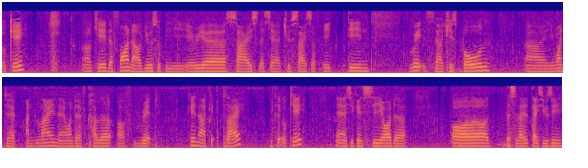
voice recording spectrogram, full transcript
okay okay. The font I'll use will be Arial size let's say I choose size of 18 width I choose bold. Uh, you want to have underline and I want to have color of red okay now I click apply. And click OK and as you can see all the all the selected text using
